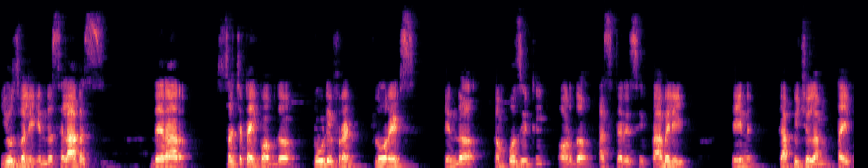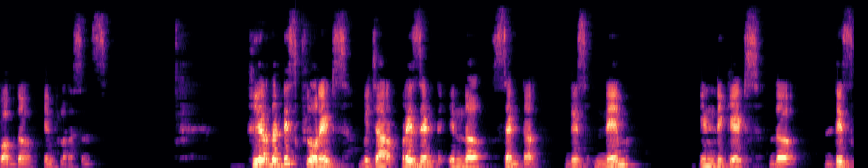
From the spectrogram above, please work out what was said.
usually in the syllabus, there are such a type of the two different florets in the Compositae or the Asteraceae family in capitulum type of the inflorescence. Here the disc florets which are present in the center, this name indicates the disk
